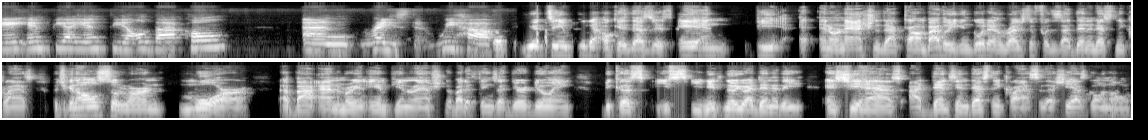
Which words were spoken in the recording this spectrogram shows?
ampintl.com, and register. We have okay, your team. Okay, that's this. ANPinternational.com. By the way, you can go there and register for this identity destiny class, but you can also learn more about Anna Marie and AMP International, about the things that they're doing, because you, you, need to know your identity. And she has identity and destiny classes that she has going on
